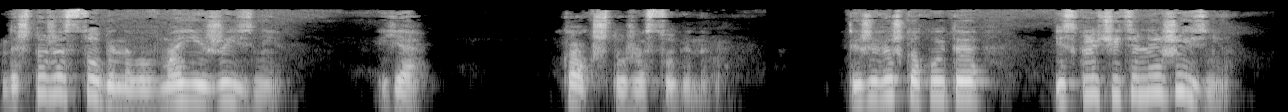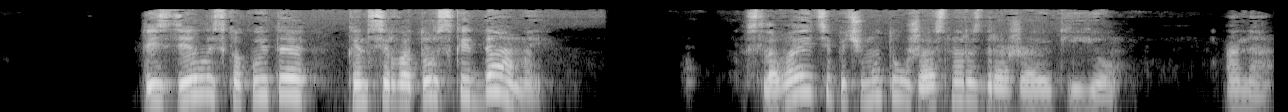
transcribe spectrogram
Да что же особенного в моей жизни? Я. Как что же особенного? Ты живешь какой-то исключительной жизнью. Ты сделалась какой-то консерваторской дамой. Слова эти почему-то ужасно раздражают ее. Она.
